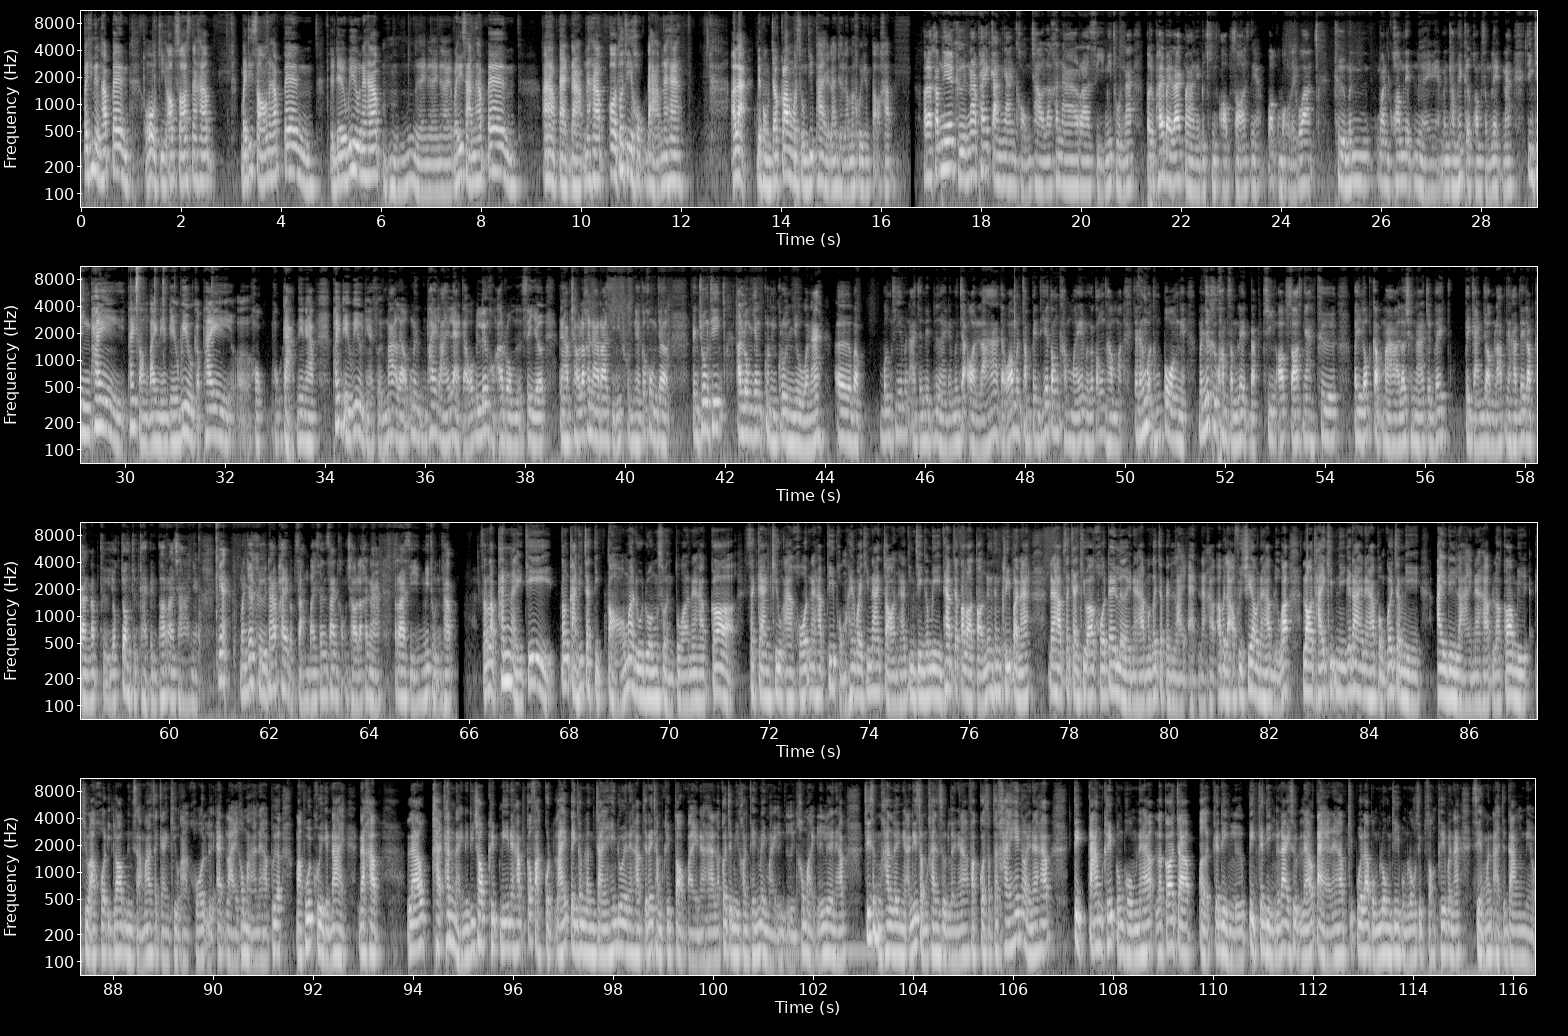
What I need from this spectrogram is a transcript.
ใบที่1ครับเป็นโอ้ King of Swords นะครับ ใบที่2นะครับเป็น The Devil นะครับเหนื่อยเหนื่อยเหนื่อยใบที่3นะครับเป็นอ่า8ดาบนะครับโอ้โทษที6ดาบนะฮะเอาล่ะเดี๋ยวผมจะกล้องมาซูมที่ไพ่แล้วเดี๋ยวเรามาคุยกันต่อครับเอาละครับนี่ก็คือหน้าไพ่การงานของชาวลัคนาราศีมิถุนนะ เปิดไพ่ใบแรกมาเนี่ยเป็น King of Swords เนี่ยบอกบอกเลยว่า คือมันวันความเหน็ดเหนื่อยเนี่ยมันทำให้เกิดความสำเร็จนะ จริง ๆ ไพ่ไพ่สองใบเนี่ยเดวิลกับไพ่หกหกดาบนี่นะครับไพ่เดวิลเนี่ยส่วนมากแล้วมันไพ่ร้ายแหละ แต่ว่าเป็นเรื่องของอารมณ์ซะเยอะนะครับชาวลัคนาราศีมิถุนเนี่ยก็คงจะเป็นช่วงที่อารมณ์ยังกลุ่นๆอยู่นะเออแบบ บางทีมันอาจจะเหน็ดเหนื่อยเนี่ยมันจะอ่อนล้า แต่ว่ามันจำเป็นที่จะต้องทำไหมมันก็ต้องทำอะแต่ทั้งหมดทั้งปวงเนี่ยมันก็คือความสำเร็จแบบ King of Swords ไงคือไปลบกลับมาแล้วชนะจนได้เป็นการยอมรับนะครับ ได้รับการนับถือยกย่องจนกลายเป็นพระราชาเนี่ยเนี่ยมันก็คือหน้าไพ่แบบสามใบสั้น ๆ ของชาวลัคนาราศีมิถุนครับ สำหรับท่านไหนที่ต้องการที่จะติดต่อมาดูดวงส่วนตัวนะครับ ก็สแกน QR code นะครับ ที่ผมให้ไว้ที่หน้าจอนะครับ จริง ๆ ก็มีแทบจะตลอดต่อเนื่องทั้งคลิปอะนะนะครับ สแกน QR code ได้เลยนะครับ มันก็จะเป็น Line แอดนะครับเอาเป็น Line Official นะครับ หรือว่ารอท้ายคลิปนี้ก็ได้นะครับ ผมก็จะมี ID Line นะครับ แล้วก็มี QR code อีกรอบหนึ่งสามารถสแกน QR code หรือแอดไลน์เข้ามานะครับ เพื่อมาพูดคุยกันได้นะครับ แล้วท่านไหนเนี่ยที่ชอบคลิปนี้นะครับ ก็ฝากกดไลค์เป็นกำลังใจให้ด้วยนะครับ จะได้ทำคลิปต่อไปนะฮะ แล้วก็จะมีคอนเทนต์ใหม่ๆ อื่นๆ เข้ามาอีกเรื่อยๆนะครับ ที่สำคัญเลยเนี่ย อันนี้สำคัญสุดเลยนะฝากกด subscribe ให้หน่อยนะครับ ติดตามคลิปของผมนะครับแล้วก็จะเปิดกระดิ่งหรือปิดกระดิ่งก็ได้สุดแล้วแต่นะครับ คลิปเวลาผมลงทีผมลง 12 คลิปนะ เสียงมันอาจจะดังเนี่ย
